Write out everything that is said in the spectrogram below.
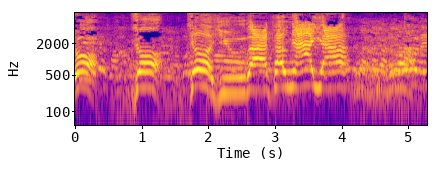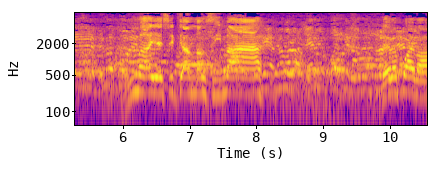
ယောယောယောယူပါထောင်းညာရာမရဲ့စကမောင်စီမာလည်းပဲပွိုင်ပါ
